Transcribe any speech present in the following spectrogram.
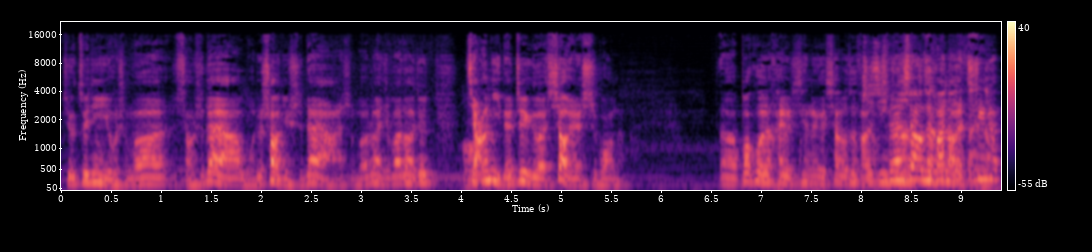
就最近有什么《小时代》啊，《我的少女时代》啊，什么乱七八糟，就讲你的这个校园时光的。呃，包括还有之前那个《夏洛特烦恼》，虽然《夏洛特烦恼》夏洛特烦恼其实《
